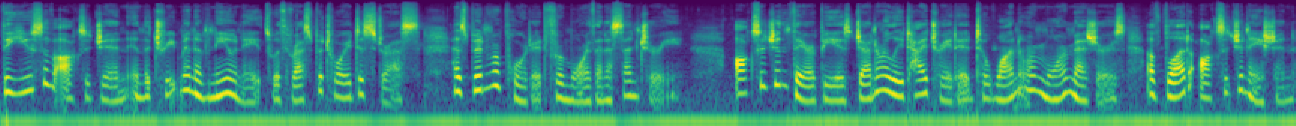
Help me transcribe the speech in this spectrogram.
The use of oxygen in the treatment of neonates with respiratory distress has been reported for more than a century. Oxygen therapy is generally titrated to one or more measures of blood oxygenation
